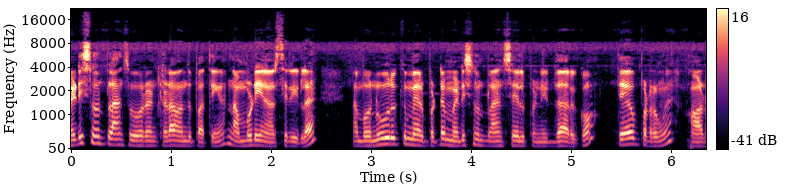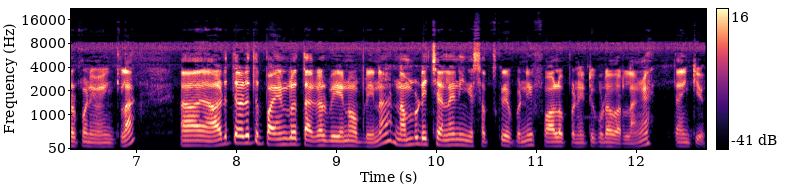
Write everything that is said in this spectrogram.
மெடிசனல் பிளான்ஸ் ஓரியன்டாக வந்து பார்த்தீங்கன்னா நம்முடைய நர்சரியில் நம்ம நூறுக்கும் மேற்பட்ட மெடிசனல் பிளான்ஸ் சேல் பண்ணிட்டு தான் இருக்கோம். தேவைப்படுறவங்க ஆர்டர் பண்ணி வாங்கிக்கலாம். அடுத்தடுத்து பயனுள்ள தகவல் வேணும் அப்படின்னா நம்மளுடைய சேனலை நீங்கள் சப்ஸ்கிரைப் பண்ணி ஃபாலோ பண்ணிட்டு கூட வரலாங்க. தேங்க்யூ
